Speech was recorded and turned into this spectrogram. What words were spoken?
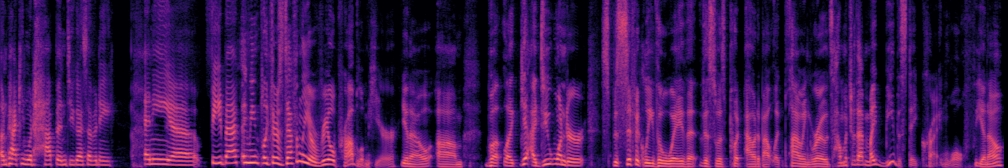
unpacking what happened, do you guys have any any uh feedback? I mean, like, there's definitely a real problem here, you know. Um, but like, yeah, I do wonder specifically the way that this was put out about like plowing roads. How much of that might be the state crying wolf, you know,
